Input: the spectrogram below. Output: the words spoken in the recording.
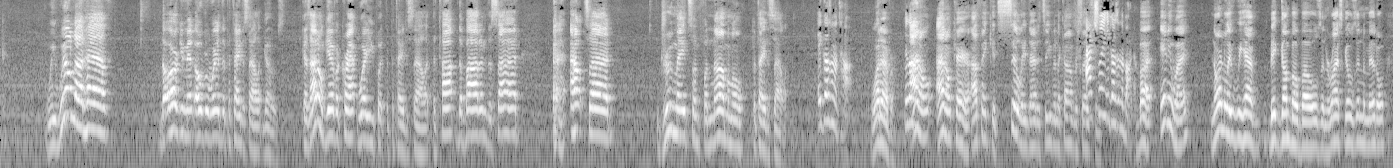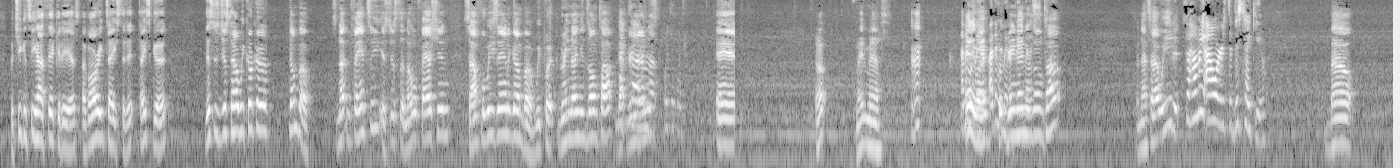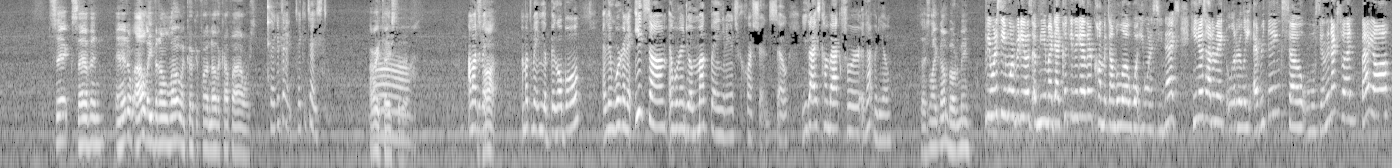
We will not have the argument over where the potato salad goes. Because I don't give a crap where you put the potato salad. The top, the bottom, the side, outside. Drue made some phenomenal potato salad. It goes on the top. Whatever. I don't I don't care. I think it's silly that it's even a conversation. Actually, it goes on the bottom. But anyway, normally we have big gumbo bowls and the rice goes in the middle, but you can see how thick it is. I've already tasted it. Tastes good. This is just how we cook a gumbo. It's nothing fancy. It's just an old-fashioned South Louisiana gumbo. We put green onions on top. Got green onions. And oh, made a mess. I think we Anyway, made, I think we put made green onions mess. on top. And that's how we eat it. So how many hours did this take you? about six, seven, and it'll. I'll leave it on low and cook it for another couple hours. Take a taste. Take a taste. I already Oh. tasted I'm about it. to It's make. hot. I'm about to make me a big old bowl, and then we're gonna eat some, and we're gonna do a mukbang and answer questions. So you guys come back for that video. Tastes like gumbo to me. If you want to see more videos of me and my dad cooking together, comment down below what you want to see next. He knows how to make literally everything, so we'll see you on the next one. Bye, y'all.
